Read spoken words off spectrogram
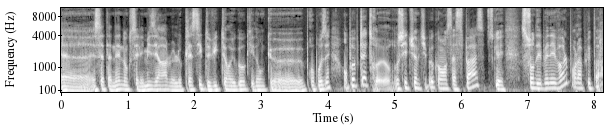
Euh, et cette année, donc c'est Les Misérables, le classique de Victor Hugo qui est donc euh, proposé. On peut peut-être euh, resituer un petit peu comment ça se passe, parce que ce sont des bénévoles pour la plupart.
